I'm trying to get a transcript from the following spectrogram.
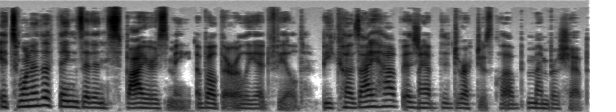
It's one of the things that inspires me about the early ed field because I have as I have the Directors Club membership.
